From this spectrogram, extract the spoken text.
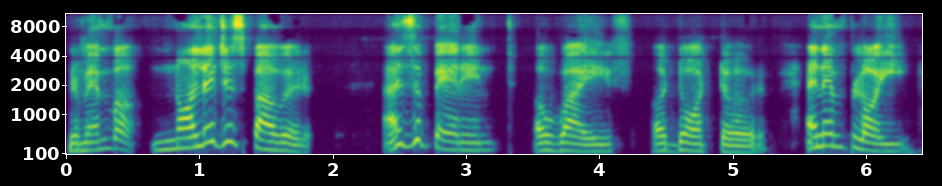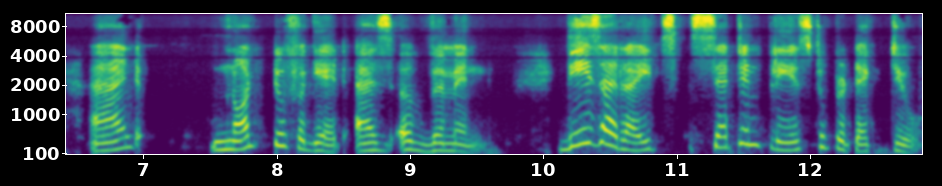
Remember, knowledge is power. As a parent, a wife, a daughter, an employee, and not to forget, as a woman. These are rights set in place to protect you.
